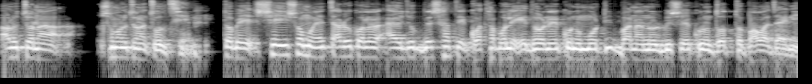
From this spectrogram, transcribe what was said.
আলোচনা সমালোচনা চলছে। তবে সেই সময়ে চারুকলার আয়োজকদের সাথে কথা বলে এ ধরনের কোনো মোটিভ বানানোর বিষয়ে কোনো তথ্য পাওয়া যায়নি।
